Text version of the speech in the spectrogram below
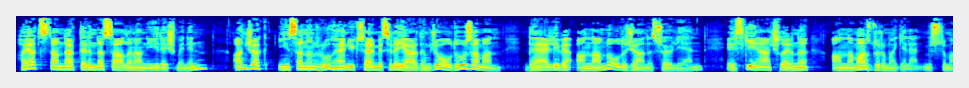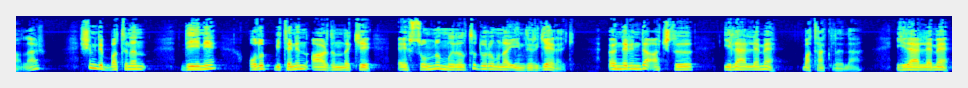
Hayat standartlarında sağlanan iyileşmenin ancak insanın ruhen yükselmesine yardımcı olduğu zaman değerli ve anlamlı olacağını söyleyen, eski inançlarını anlamaz duruma gelen Müslümanlar, şimdi Batı'nın dini olup bitenin ardındaki efsunlu mırıltı durumuna indirgeyerek, önlerinde açtığı ilerleme bataklığına, ilerleme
